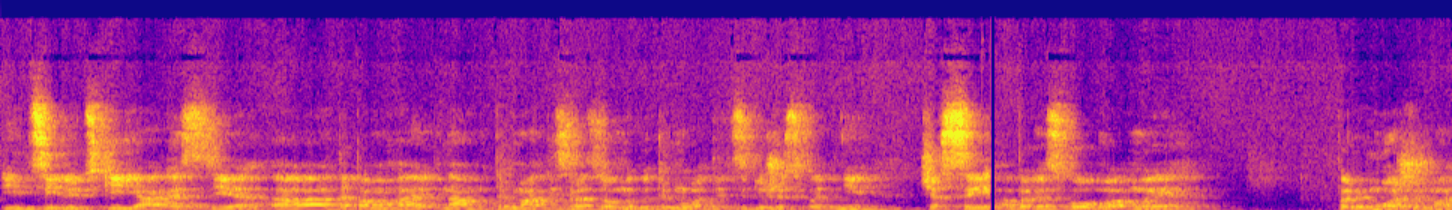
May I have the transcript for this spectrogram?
І ці людські якості а, допомагають нам триматись разом і витримувати ці дуже складні часи. Обов'язково ми переможемо.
